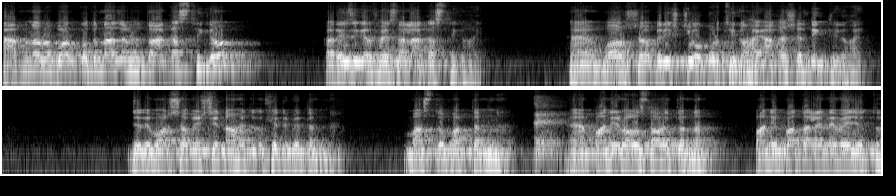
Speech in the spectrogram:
আপনারও বরকত নাজল হতো আকাশ থেকেও? রেজিকের ফয়সালা আকাশ থেকে হয়। হ্যাঁ বর্ষা, বৃষ্টি ওপর থেকে হয়, আকাশের দিক থেকে হয়। যদি বর্ষা, বৃষ্টি না হয়তো খেতে পেতেন না। বাঁচতে পারতেন না। হ্যাঁ পানির ব্যবস্থা হইতো না। পানি পাতালে নেমে যেত।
